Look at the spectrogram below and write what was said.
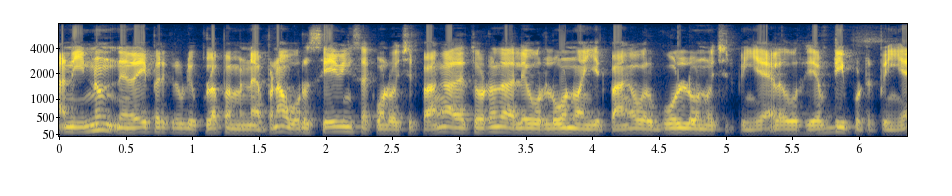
அண்ட் இன்னும் நிறைய பேருக்கு இருக்கக்கூடிய குழப்பம் என்ன அப்படின்னா ஒரு சேவிங்ஸ் அக்கௌண்ட் வச்சிருப்பாங்க அதை தொடர்ந்து அதிலே ஒரு லோன் வாங்கியிருப்பாங்க ஒரு கோல்டு லோன் வச்சிருப்பீங்க அல்லது ஒரு எஃப்டி போட்டிருப்பீங்க.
